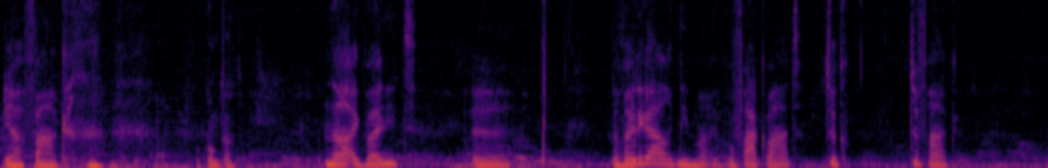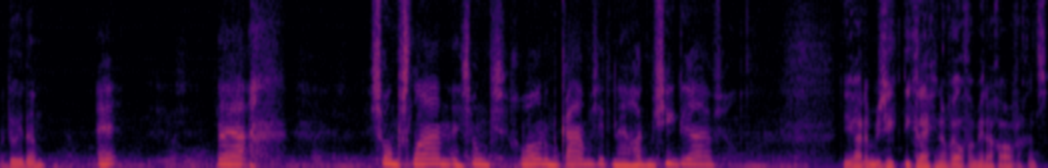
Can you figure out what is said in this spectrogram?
Ja, vaak. Hoe komt dat? nou, ik weet niet. Eh, dat weet ik eigenlijk niet, maar ik word vaak kwaad. Te, te vaak. Wat doe je dan? Hè? Nou ja, soms slaan en soms gewoon op mijn kamer zitten en hard muziek draaien of zo. Die harde muziek die krijg je nog wel vanmiddag overigens.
